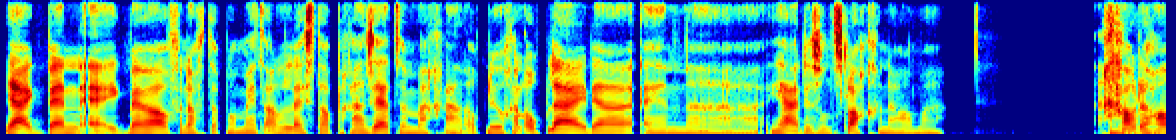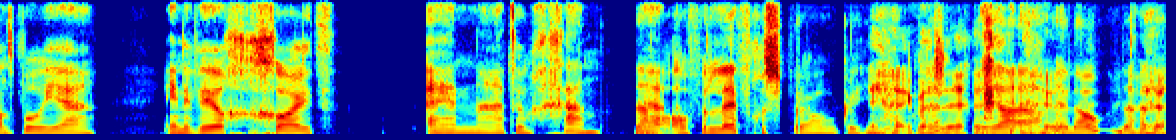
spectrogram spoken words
Ja, ik ben, ik ben wel vanaf dat moment allerlei stappen gaan zetten, maar gaan opnieuw gaan opleiden en ja, dus ontslag genomen. Gouden handboeien in de wil gegooid en eh, toen gegaan. Nou, Ja. over lef gesproken hier. Ja, ik wou hè? zeggen. Ja, Menno. Ja.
